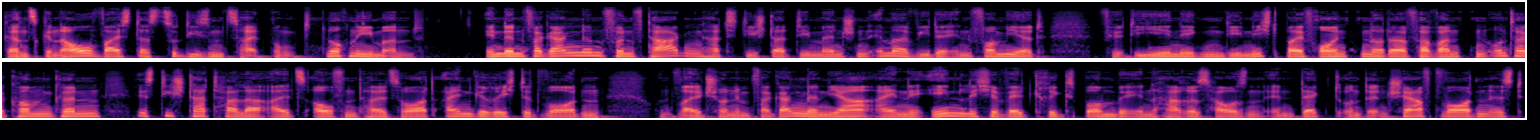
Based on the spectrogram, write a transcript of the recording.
Ganz genau weiß das zu diesem Zeitpunkt noch niemand. In den vergangenen fünf Tagen hat die Stadt die Menschen immer wieder informiert. Für diejenigen, die nicht bei Freunden oder Verwandten unterkommen können, ist die Stadthalle als Aufenthaltsort eingerichtet worden. Und weil schon im vergangenen Jahr eine ähnliche Weltkriegsbombe in Harreshausen entdeckt und entschärft worden ist,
